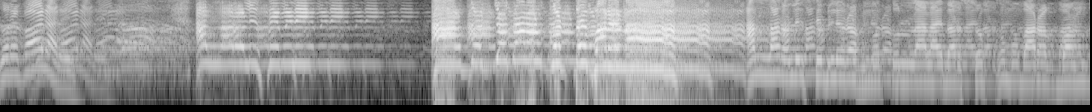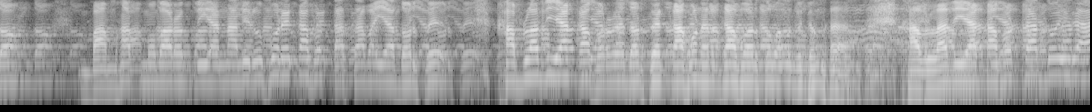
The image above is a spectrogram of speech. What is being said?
জোরে কয় না রে? আল্লাহর অলি সেবিলি আর ধৈর্য ধারণ করতে পারে না। আল্লাহর সিবলি রহমতুল্লাহ এবার চক্ষু মোবারক বন্ধ। বাম হাত মোবারক দিয়া নাভির উপরে কাপড়টা চাবাইয়া ধরছে। খাবলা দিয়া কাপড়ে ধরছে, কাফনের কাপড় সবাল না। খাবলা দিয়া কাপড়টা দইরা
